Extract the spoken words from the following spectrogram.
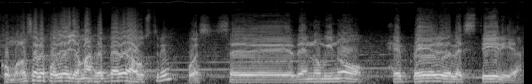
como no se le podía llamar GP de Austria, pues se denominó GP de la Estiria.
